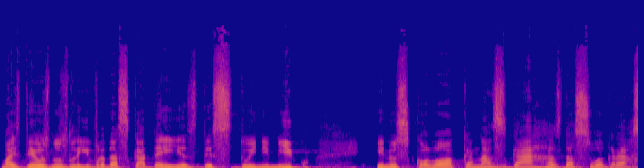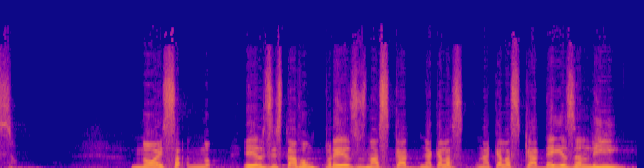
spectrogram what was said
Mas Deus nos livra das cadeias desse, do inimigo e nos coloca nas garras da sua graça. Nós, eles estavam presos nas, naquelas, naquelas cadeias ali,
